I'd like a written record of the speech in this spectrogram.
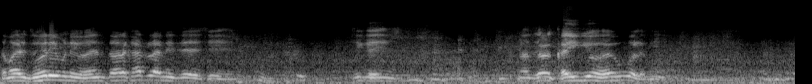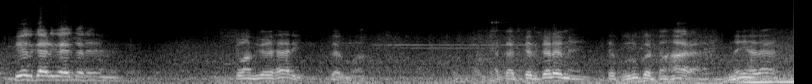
તમારી જોરી નહીં હોય તમારા ખાટલા નીચે છે. ઠીક ના જળ ખાઈ ગયો હોય એવું બોલે હું. તેલ કાઢ કાઢ કરે. પાંચ ગળે હારી ઘરમાં. કચકચ કરે ને, તે ગુરુ કરતા હારા. નહીં હારા?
